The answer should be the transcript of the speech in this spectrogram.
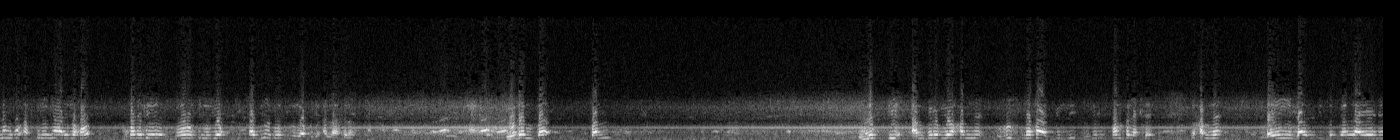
nangu ak suñu ñaari loxo bu ko defee doo suñu yokk ci adduna doo suñu yokk ci alaxira ñu dem ba kon nit ki am béréb yoo xam ne rus na faa julli ngir complexé nga xam ne day dal di bëgg a layee ne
